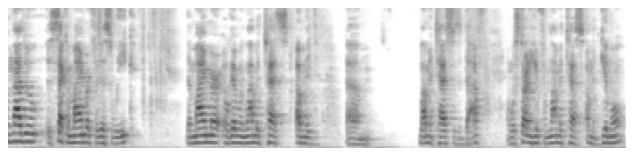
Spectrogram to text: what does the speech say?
We'll now do the second mimer for this week. The mimer, okay, when Lamed Amid, um, Lamed is a daf, and we're starting here from Lamed Amid Gimel,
